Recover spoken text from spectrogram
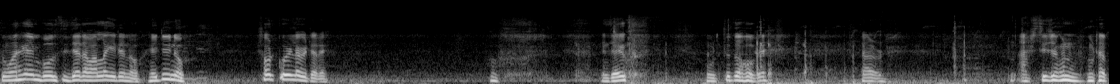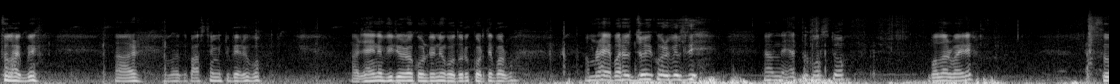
তোমাকে আমি বলছি যেটা ভালো লাগে এটা নাও এটাই নাও। শর্ট করিলাম এটারে। উফ, যাই হোক উঠতে তো হবে। কারণ আসছি যখন উঠার তো লাগবে। আর আমরা তো পাঁচ টাইম একটু বেরোবো আর জানি না ভিডিওটা কন্টিনিউ কতটুকু করতে পারব। আমরা এবারও জয় করে ফেলছি। কারণ এত কষ্ট বলার বাইরে। সো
